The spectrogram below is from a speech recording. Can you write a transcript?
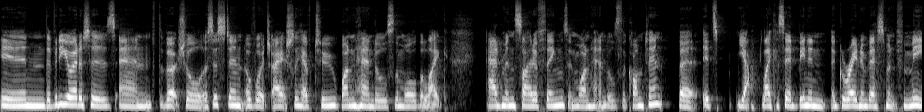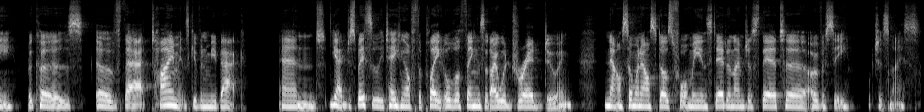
in the video editors and the virtual assistant of which I actually have two. One handles the more the like admin side of things and one handles the content. But it's, yeah, like I said, been a great investment for me because of that time it's given me back. And yeah, just basically taking off the plate all the things that I would dread doing. Now someone else does for me instead, and I'm just there to oversee, which is nice.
